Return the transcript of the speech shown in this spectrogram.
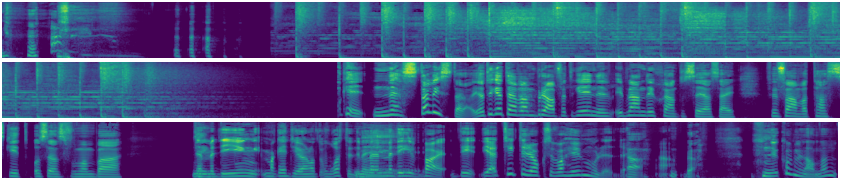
Okej, nästa lista då. Jag tycker att det här var en bra, för att grejen är, ibland är det skönt att säga så här, för fan vad taskigt, och sen så får man bara... Nej, men det är ju man kan inte göra något åt det, Nej. men, men det är bara, det, jag tyckte det också var humor i det. Ja, bra. Nu kommer en annan,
